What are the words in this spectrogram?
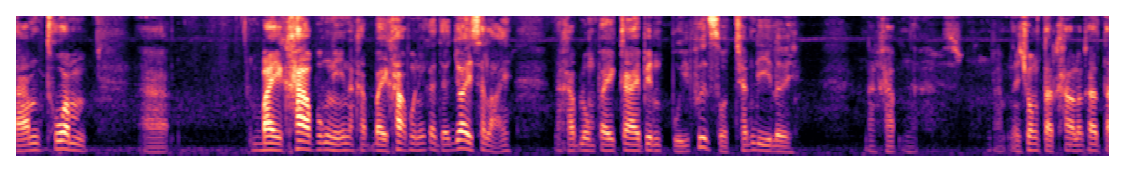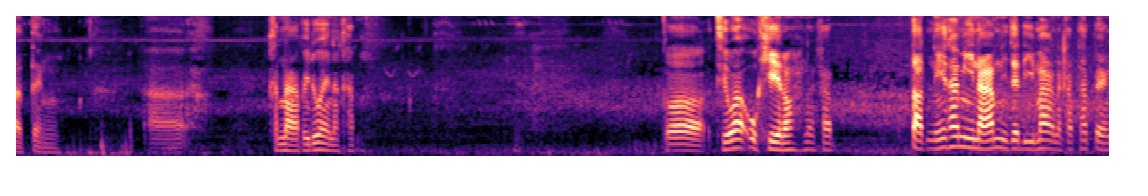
น้ำท่วมใบข้าวพวกนี้นะครับ ใบข้าวพวกนี้ก็จะย่อยสลายนะครับ ลงไปกลายเป็นปุ๋ยพืชสดชั้นดีเลยนะครับในช่วงตัดข้าวแล้วก็ตัดแต่งคะนาไปด้วยนะครับ ก็ถือว่าโอเคเนาะนะครับ ตัดนี้ถ้ามีน้ำนี่จะดีมากนะครับ ถ้าแปลง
